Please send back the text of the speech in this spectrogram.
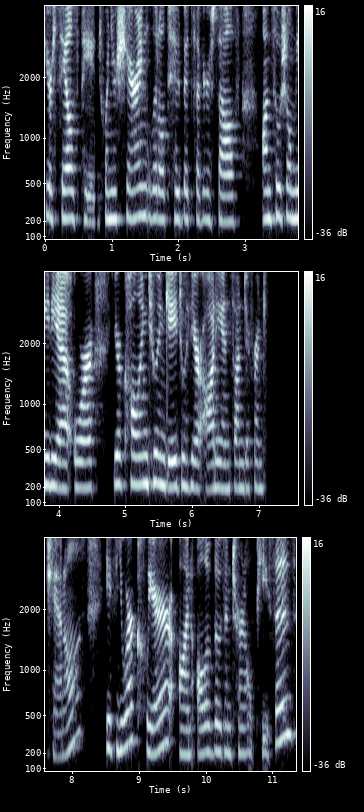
your sales page, when you're sharing little tidbits of yourself on social media, or you're calling to engage with your audience on different channels, if you are clear on all of those internal pieces,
